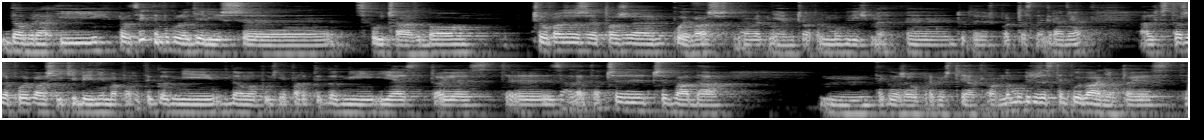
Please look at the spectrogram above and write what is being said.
Dobra, i powiedz, jak ty w ogóle dzielisz e, swój czas, bo czy uważasz, że to, że pływasz, nawet nie wiem, czy o tym mówiliśmy e, tutaj już podczas nagrania, ale czy to, że pływasz i ciebie nie ma parę tygodni w domu, później parę tygodni jest, to jest e, zaleta czy, czy wada mm, tego, że uprawiasz triatlon? No mówisz, że z tym pływaniem to jest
